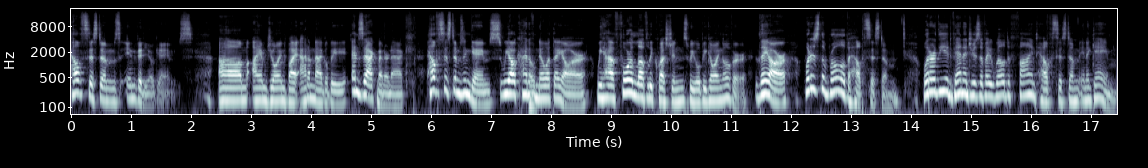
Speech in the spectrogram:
health systems in video games. Um, I am joined by Adam Magleby and Zach Metternach. Health systems in games, we all kind of know what they are. We have four lovely questions we will be going over. They are What is the role of a health system? What are the advantages of a well defined health system in a game?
